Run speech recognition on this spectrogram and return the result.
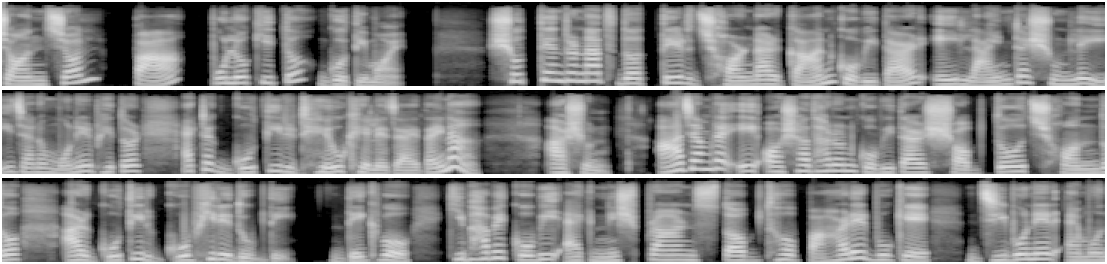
চঞ্চল পা পুলকিত গতিময়। সত্যেন্দ্রনাথ দত্তের ঝর্ণার গান, কবিতার এই লাইনটা শুনলেই যেন মনের ভেতর একটা গতির ঢেউ খেলে যায়, তাই না? আসুন, আজ আমরা এই অসাধারণ কবিতার শব্দ, ছন্দ আর গতির গভীরে ডুব দিই। দেখব কীভাবে কবি এক নিষ্প্রাণ, স্তব্ধ পাহাড়ের বুকে জীবনের এমন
